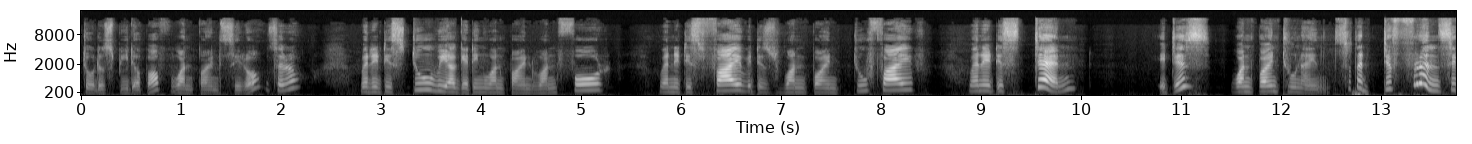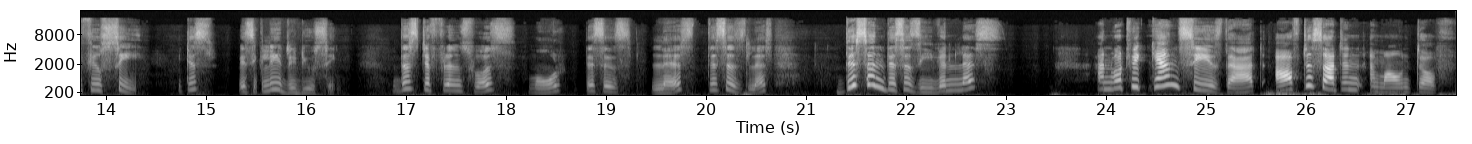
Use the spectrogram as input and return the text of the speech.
total speed up of 1.00, when it is 2 we are getting 1.14, when it is 5 it is 1.25, when it is 10 it is 1.29. So, the difference if you see it is basically reducing. This difference was more, this is less, this is less, this and this is even less. And what we can see is that after certain amount of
